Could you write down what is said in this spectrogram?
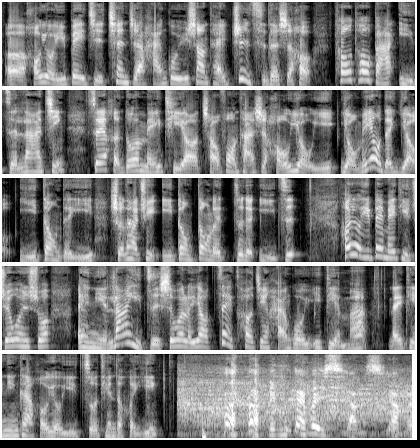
呃侯友谊被指趁着韩国瑜上台致辞的时候，偷偷把椅子拉近，所以很多媒体哦嘲讽他是侯友谊有没有的有移动的移，说他去移动动了这个椅子。侯友谊被媒体追问说，哎，你拉椅子是为了要再靠近韩国一点吗？来听听看侯友谊昨天的回应。你太会想象了，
